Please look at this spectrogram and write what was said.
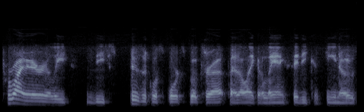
primarily these physical sports books are out at like Atlantic City casinos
